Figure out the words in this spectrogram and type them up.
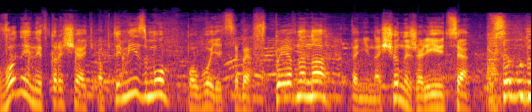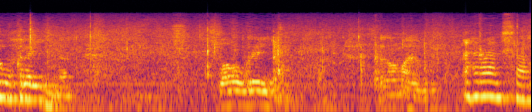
Вони не втрачають оптимізму, поводять себе впевнено та ні на що не жаліються. Все буде Україна. Героям слава.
